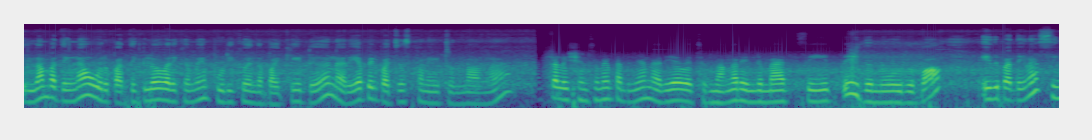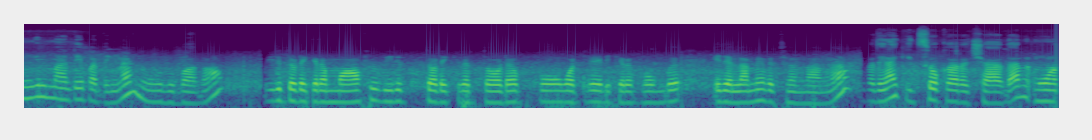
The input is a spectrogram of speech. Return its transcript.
இதெல்லாம் பார்த்திங்கன்னா ஒரு பத்து கிலோ வரைக்குமே பிடிக்கும் இந்த பக்கெட்டு நிறைய பேர் பர்ச்சேஸ் பண்ணிகிட்டு இருந்தாங்க. கலெக்ஷன்ஸுமே பார்த்திங்கன்னா நிறையா வச்சுருந்தாங்க. ரெண்டு மேட் சேர்த்து இது நூறுரூபா இது பார்த்திங்கன்னா சிங்கிள் மேட்டே பார்த்திங்கன்னா நூறுரூபா தான். வீடு துடைக்கிற மாஃபு வீடு துடைக்கிற தொடப்போ ஒற்றை அடிக்கிற கொம்பு இது எல்லாமே வச்சுருந்தாங்க. பார்த்திங்கன்னா கிட்ஸ் உட்கார சேர் தான். மூணு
